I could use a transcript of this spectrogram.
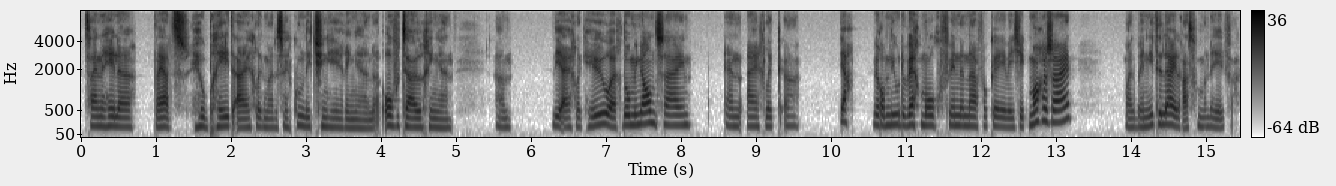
Het zijn een hele, nou ja, het is heel breed eigenlijk, maar er zijn conditioneringen, overtuigingen. Um, die eigenlijk heel erg dominant zijn. En eigenlijk uh, ja, weer opnieuw de weg mogen vinden naar van oké, weet je, ik mag er zijn, maar ik ben niet de leidraad van mijn leven.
